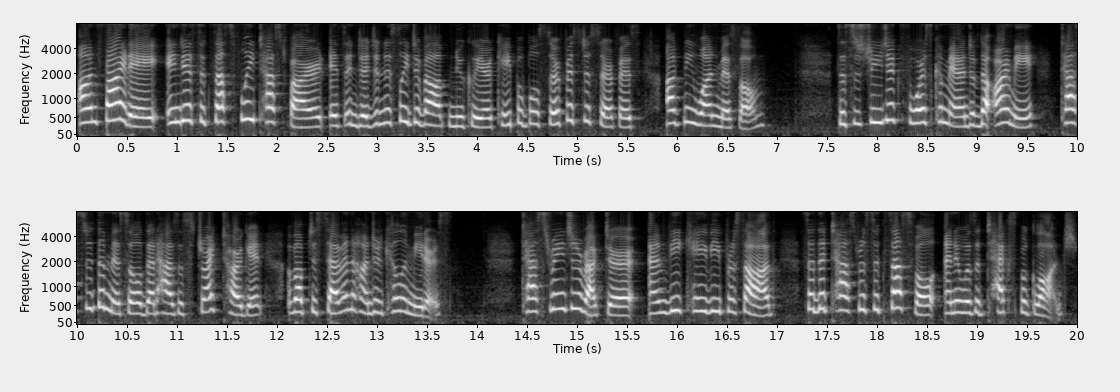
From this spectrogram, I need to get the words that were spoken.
On Friday, India successfully test-fired its indigenously developed nuclear-capable surface-to-surface Agni-1 missile. The Strategic Force Command of the Army tested the missile that has a strike target of up to 700 kilometers. Test Range Director MVKV Prasad said the test was successful and it was a textbook launch.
